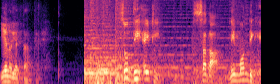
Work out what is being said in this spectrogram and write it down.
ಏನು ಎತ್ತ ಅಂತೇಳಿ ಸುದ್ದಿ ಐಟಿ ಸದಾ ನಿಮ್ಮೊಂದಿಗೆ.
